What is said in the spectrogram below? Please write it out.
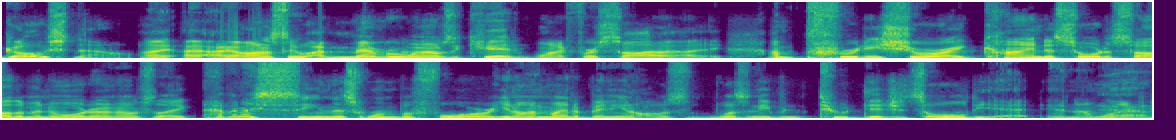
Ghost now. I, I, I honestly, I remember when I was a kid, when I first saw it, I, I'm pretty sure I kind of sort of saw them in order. And I was like, haven't I seen this one before? You know, I might have been, you know, I was, wasn't even two digits old yet. And I'm like,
